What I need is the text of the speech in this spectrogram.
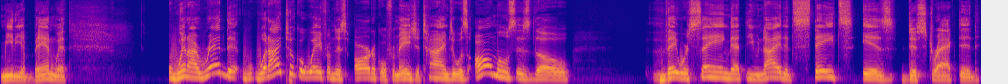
media bandwidth. When I read that, what I took away from this article from Asia Times, it was almost as though they were saying that the United States is distracted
